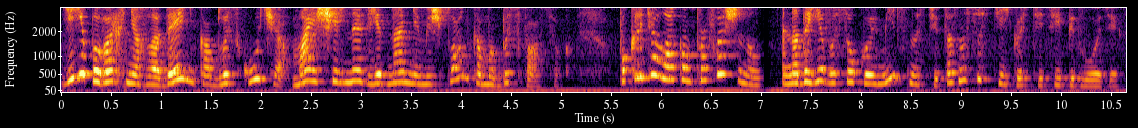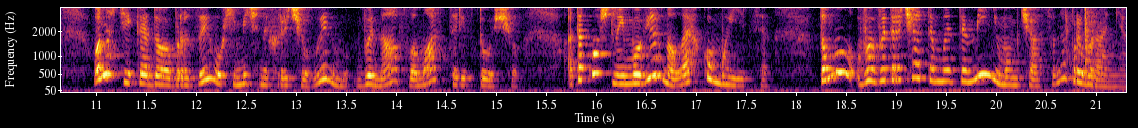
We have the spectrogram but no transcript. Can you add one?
Її поверхня гладенька, блискуча, має щільне з'єднання між планками без фасок. Покриття лаком Professional надає високої міцності та зносостійкості цій підлозі. Воно стійке до абразиву, хімічних речовин, вина, фломастерів тощо, а також неймовірно легко миється. Тому ви витрачатимете мінімум часу на прибирання.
